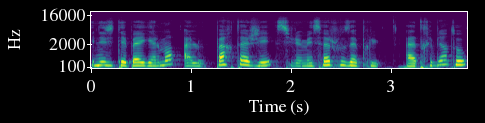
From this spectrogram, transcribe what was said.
et n'hésitez pas également à le partager si le message vous a plu. À très bientôt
